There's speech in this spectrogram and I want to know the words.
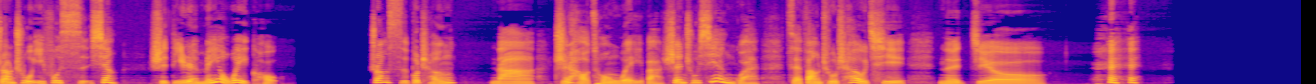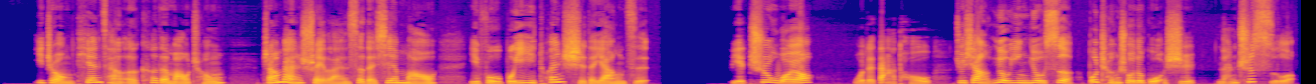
装出一副死相，使敌人没有胃口。装死不成，那只好从尾巴伸出线管，再放出臭气，那就 嘿嘿。一种天蚕蛾科的毛虫，长满水蓝色的纤毛，一副不易吞食的样子。别吃我哟！我的大头就像又硬又涩、不成熟的果实，难吃死了。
